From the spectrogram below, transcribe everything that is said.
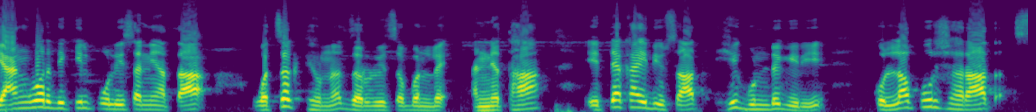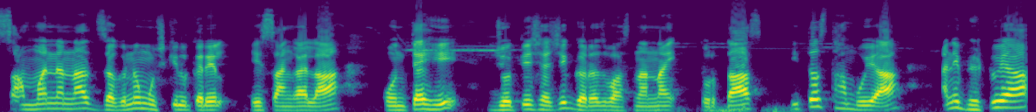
गँगवर देखील पोलिसांनी आता वचक ठेवणं जरुरीचं बनलंय. अन्यथा येत्या काही दिवसात ही गुंडगिरी कोल्हापूर शहरात सामान्यांना जगणं मुश्किल करेल हे सांगायला कोणत्याही ज्योतिषाची गरज भासणार नाही. तुर्तास इथंच थांबूया आणि भेटूया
